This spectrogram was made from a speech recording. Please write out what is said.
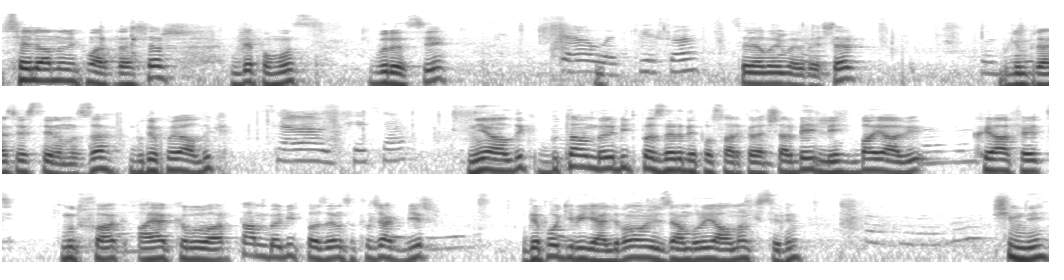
Selamünaleyküm arkadaşlar. Depomuz burası. Selamünaleyküm. Selamünaleyküm arkadaşlar. Bugün Prenses yanımızda. Bu depoyu aldık. Selamünaleyküm. Niye aldık? Bu tam böyle bit pazarı deposu arkadaşlar. Belli. Bayağı bir kıyafet, mutfak, ayakkabı var. Tam böyle bit pazarına satılacak bir depo gibi geldi bana. O yüzden burayı almak istedim. Şimdi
